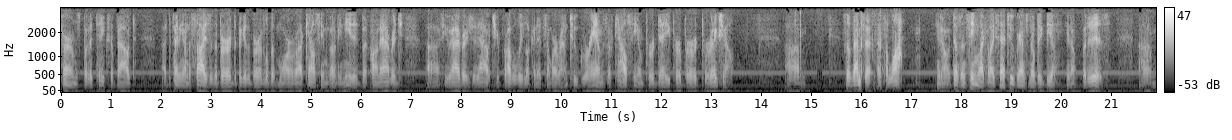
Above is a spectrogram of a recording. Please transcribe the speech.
terms, but it takes about, uh, depending on the size of the bird, the bigger the bird, a little bit more uh, calcium going to be needed. But on average, uh, if you average it out, you're probably looking at somewhere around two grams of calcium per day per bird per eggshell. Um, so that's a, that's a lot. You know, it doesn't seem like, like I said, two grams, no big deal. You know, but it is. Um,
